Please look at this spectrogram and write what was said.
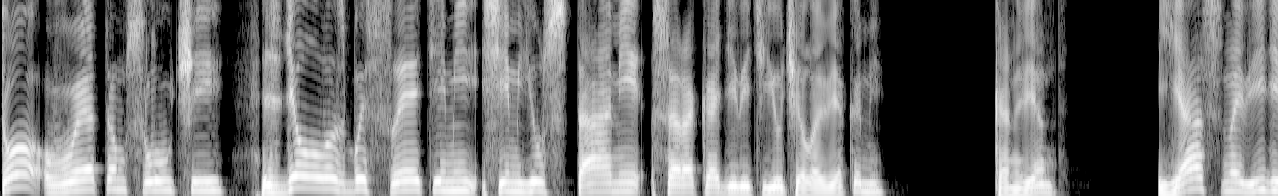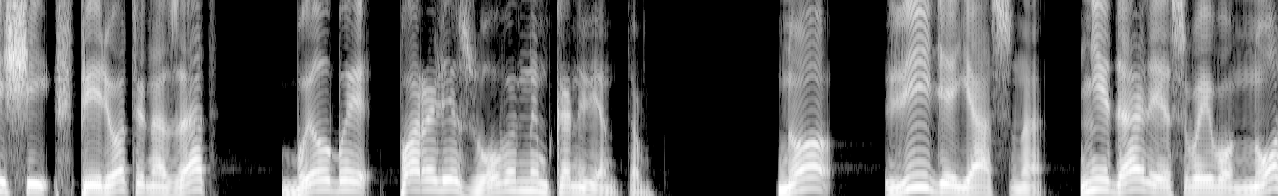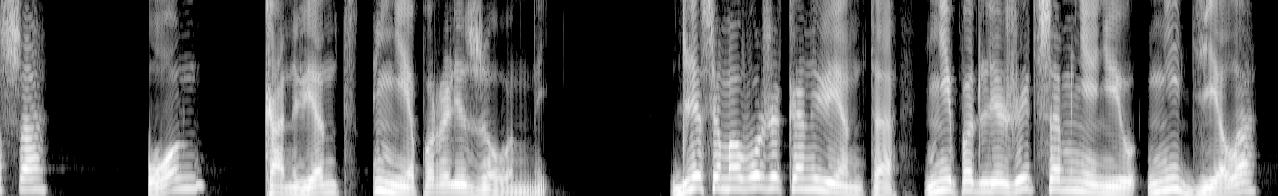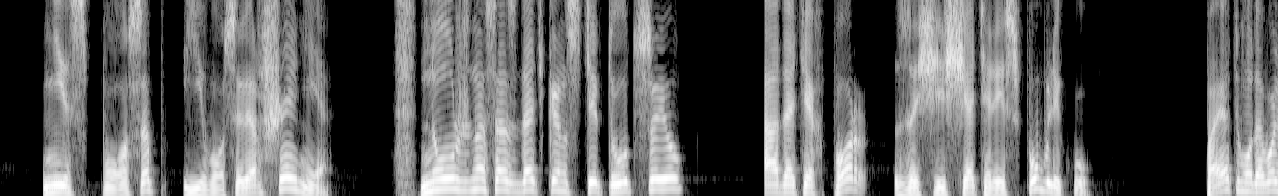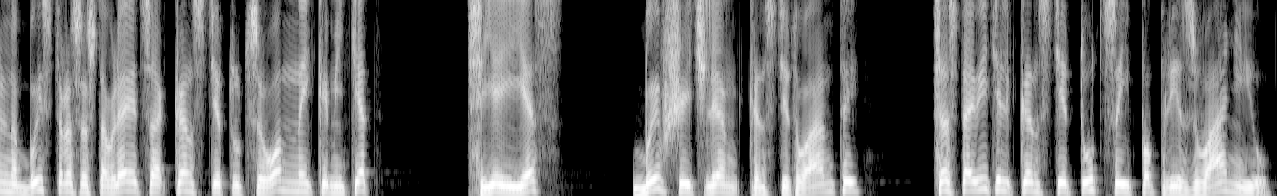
Что в этом случае сделалось бы с этими семьюстами сорока девятью человеками? Конвент, ясно видящий вперед и назад, был бы парализованным конвентом. Но, видя ясно, не далее своего носа, он конвент не парализованный. Для самого же конвента не подлежит сомнению ни дело, ни способ его совершения. Нужно создать Конституцию, а до тех пор защищать республику. Поэтому довольно быстро составляется Конституционный комитет СЕИЕС, бывший член Конституанты, составитель Конституции по призванию,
